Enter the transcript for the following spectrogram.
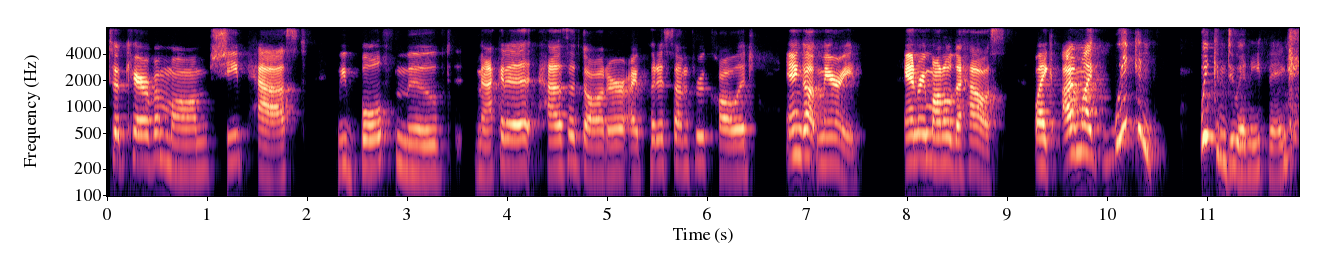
took care of a mom. She passed. We both moved. Makeda has a daughter. I put a son through college and got married and remodeled a house. Like, I'm like, we can, we can do anything.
